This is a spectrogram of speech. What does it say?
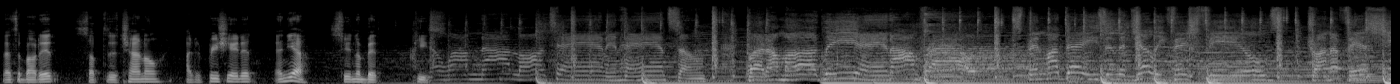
that's about it. Sub to the channel, I'd appreciate it. And yeah, See you in a bit. Peace. But I'm ugly and I'm proud. Spend my days in the jellyfish fields, trying to fish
